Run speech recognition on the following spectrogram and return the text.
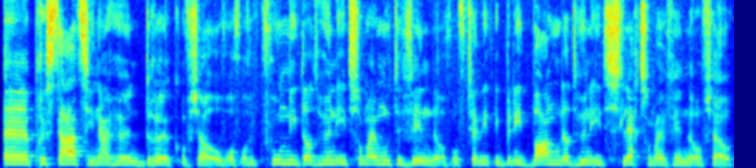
eh, prestatie naar hun druk of zo. Of, of, of ik voel niet dat hun iets van mij moeten vinden. Of, of ik, niet, ik ben niet bang dat hun iets slechts van mij vinden of zo.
